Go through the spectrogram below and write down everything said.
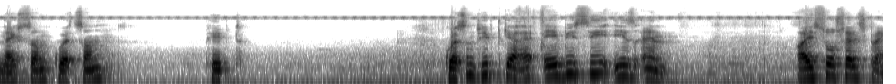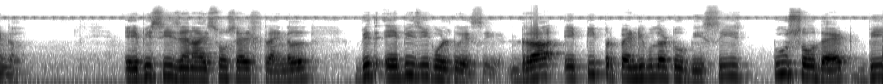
Next sum question fifth question fifth क्या है? A B C is an isosceles triangle A B C is an isosceles is equal to A C draw A P perpendicular to B C to so that B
